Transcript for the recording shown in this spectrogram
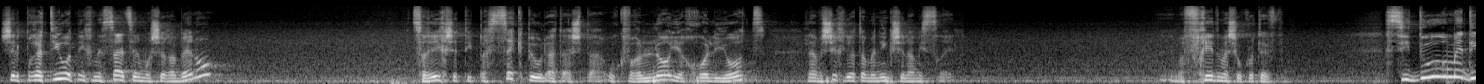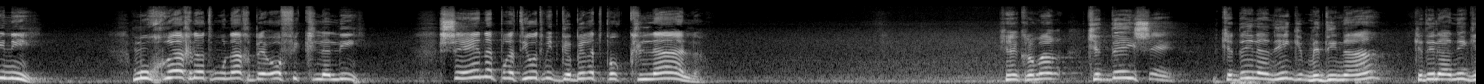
של פרטיות נכנסה אצל משה רבנו, צריך שתיפסק פעולת ההשפעה, הוא כבר לא יכול להיות, להמשיך להיות המנהיג של עם ישראל. מפחיד מה שהוא כותב פה. סידור מדיני מוכרח להיות מונח באופי כללי, שאין הפרטיות מתגברת פה כלל. כן, כלומר, כדי ש... כדי להנהיג מדינה, כדי להנהיג,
